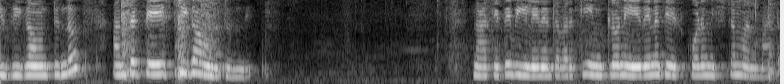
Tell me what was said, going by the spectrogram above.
ఈజీగా ఉంటుందో అంత టేస్టీగా ఉంటుంది. నాకైతే వీలైనంత వరకు ఇంట్లోనే ఏదైనా చేసుకోవడం ఇష్టం అనమాట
